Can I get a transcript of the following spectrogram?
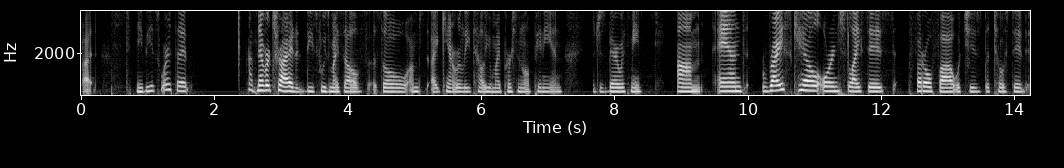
But maybe it's worth it. I've never tried these foods myself, so I'm I can't really tell you my personal opinion. So just bear with me. Um, and rice, kale, orange slices, farofa, which is the toasted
